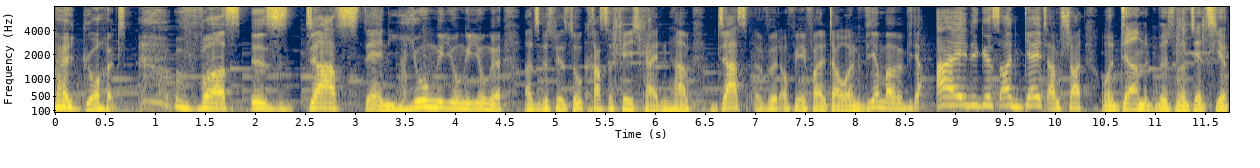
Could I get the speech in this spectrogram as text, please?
mein Gott. Was ist das denn? Junge, Junge, Junge. Also bis wir so krasse Fähigkeiten haben, das wird auf jeden Fall dauern. Wir haben aber wieder einiges an Geld am Start. Und damit müssen wir uns jetzt hier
